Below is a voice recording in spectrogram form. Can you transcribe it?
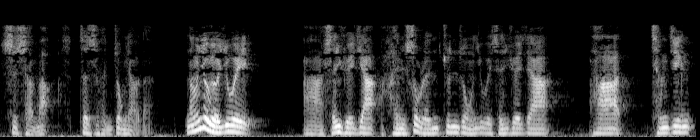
是什么，这是很重要的。那么又有一位啊神学家很受人尊重，一位神学家，他曾经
